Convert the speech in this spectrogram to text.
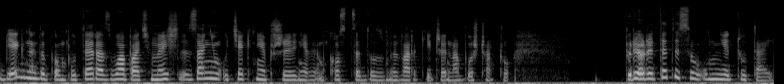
Biegnę do komputera złapać myśl, zanim ucieknie przy, nie wiem, kostce do zmywarki czy na błyszczaczu. Priorytety są u mnie tutaj.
